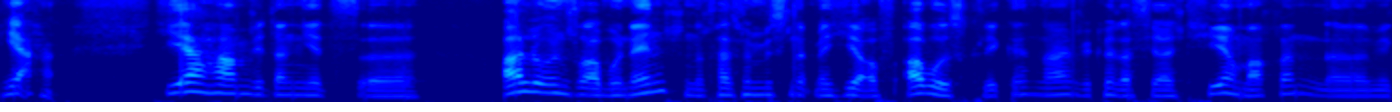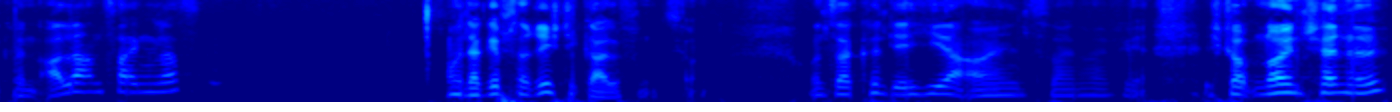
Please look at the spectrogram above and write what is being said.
Ja, hier haben wir dann jetzt äh, alle unsere Abonnenten, das heißt, wir müssen nicht mehr hier auf Abos klicken, nein, wir können das direkt hier machen, äh, wir können alle anzeigen lassen. Und da gibt es eine richtig geile Funktion. Und zwar könnt ihr hier 1, 2, 3, 4, ich glaube 9 Channel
